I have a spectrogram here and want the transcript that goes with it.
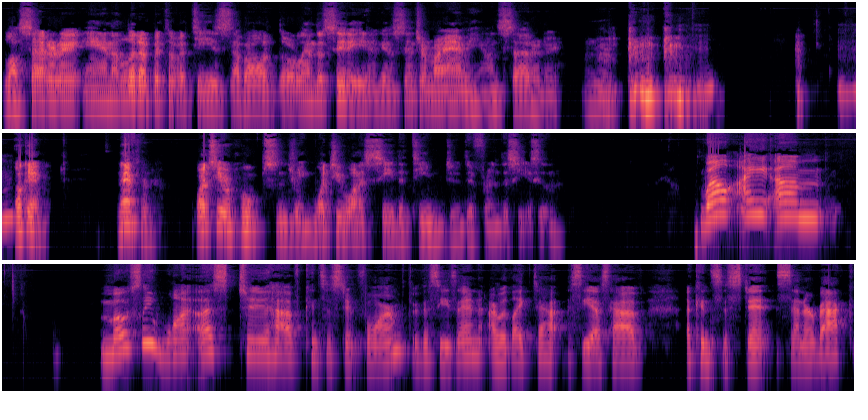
last Saturday, and a little bit of a tease about Orlando City against Inter Miami on Saturday. mm-hmm. Mm-hmm. Okay, Nifer, what's your hopes and dream? What do you want to see the team do different this season? Well, I um mostly want us to have consistent form through the season. I would like to ha- see us have a consistent center back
